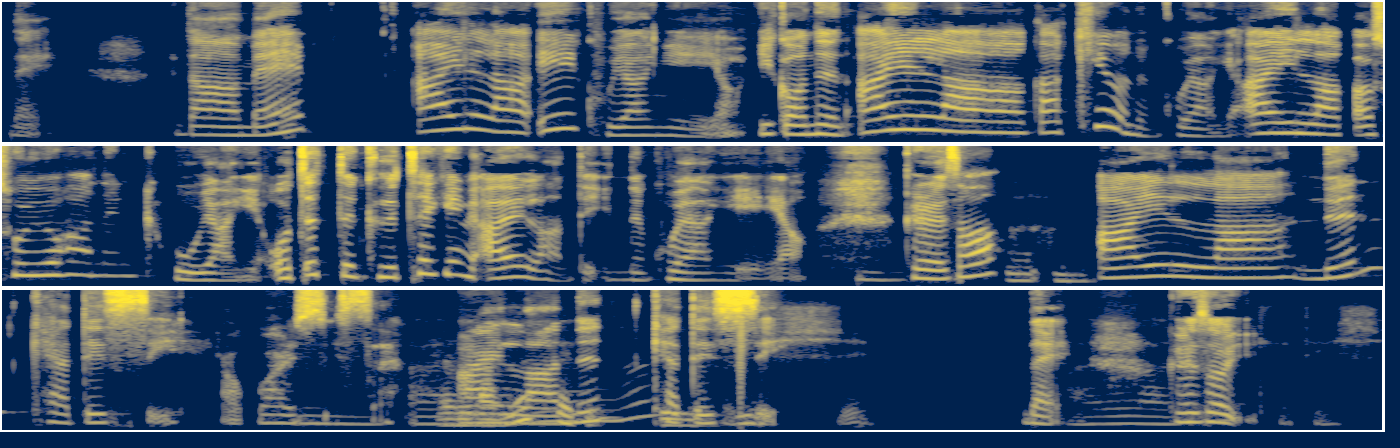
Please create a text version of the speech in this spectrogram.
네. 그 다음에 아일라의 고양이에요. 이거는 아일라가 키우는 고양이, 아일라가 소유하는 고양이. 어쨌든 그 책임이 아일라한테 있는 고양이에요. 음. 그래서 음, 음. 아일라는 캐디시라고 할수 음, 있어요. 아일라는. 캐디시. 네. 아일라는 그래서 캐디시.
